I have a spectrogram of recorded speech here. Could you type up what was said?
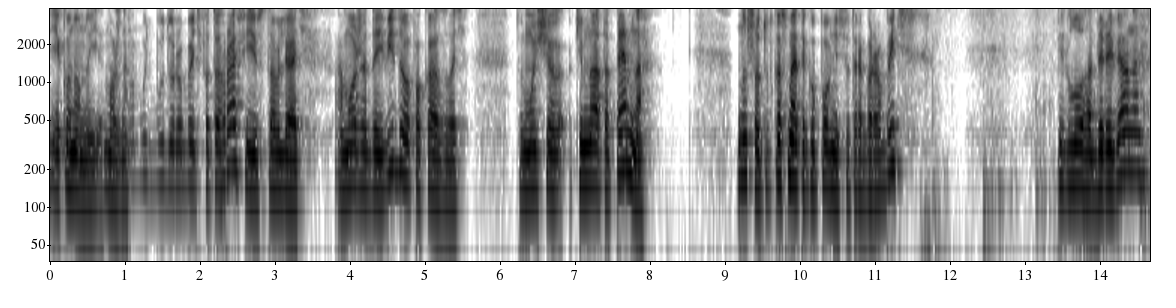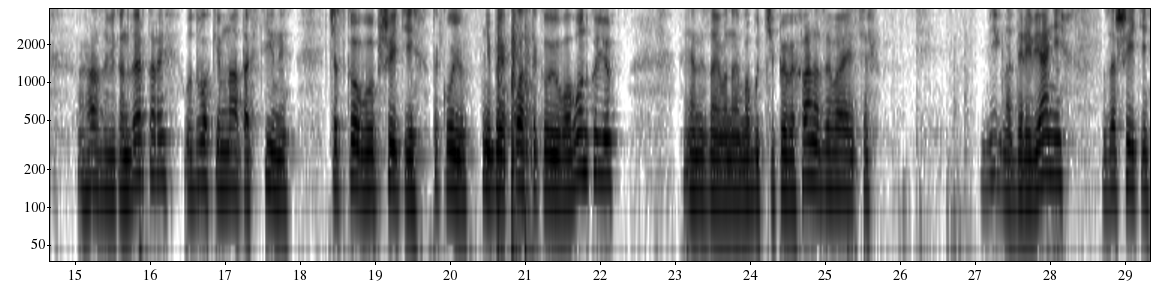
і економно є, можна. Мабуть, буду робити фотографії вставляти, а може де й відео показувати. Тому що кімната темна. Ну що, тут косметику повністю треба робити. Підлога дерев'яна, газові конвертори. У двох кімнатах стіни частково обшиті такою, ніби як пластиковою вагонкою. Я не знаю, вона, мабуть, чи ПВХ називається. Вікна дерев'яні зашиті.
